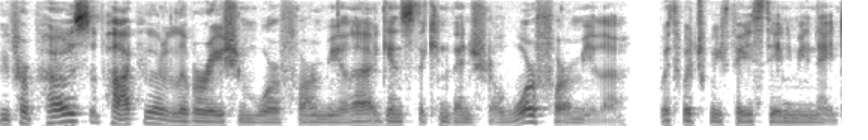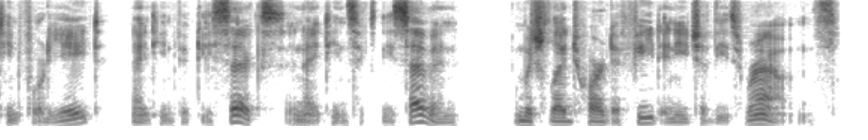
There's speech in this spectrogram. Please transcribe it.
We propose the popular liberation war formula against the conventional war formula with which we faced the enemy in 1948, 1956, and 1967, and which led to our defeat in each of these rounds.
